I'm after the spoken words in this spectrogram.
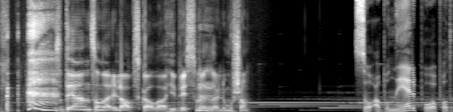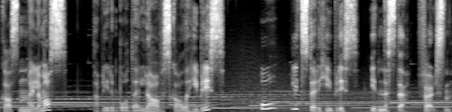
så det er en sånn der lavskala hybris som er veldig morsom. Så abonner på podkasten Mellom oss. Da blir det både lavskala hybris og litt større hybris i den neste følelsen.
